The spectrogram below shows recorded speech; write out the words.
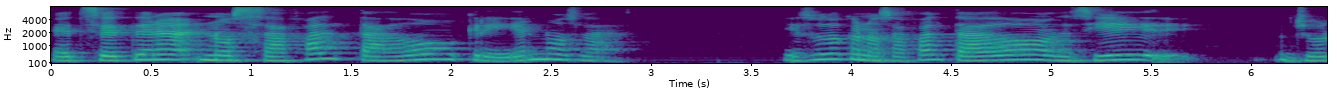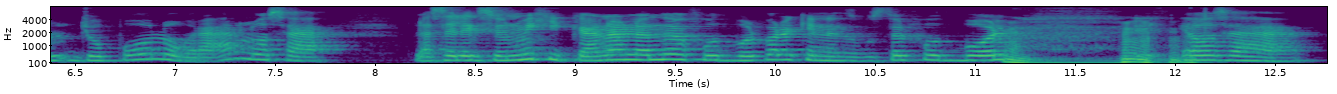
etcétera, nos ha faltado creérnosla. Eso es lo que nos ha faltado decir, yo, yo puedo lograrlo, o sea, la selección mexicana, hablando de fútbol, para quienes les gusta el fútbol, eh, o sea,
